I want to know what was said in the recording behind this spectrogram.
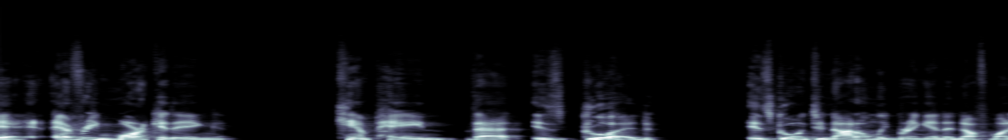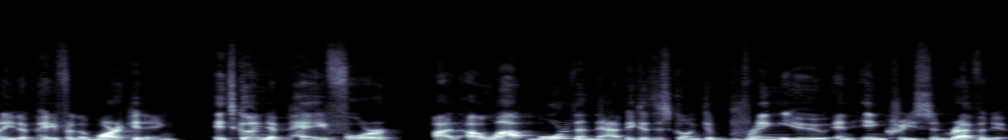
E- mm. Every marketing campaign that is good is going to not only bring in enough money to pay for the marketing, it's going to pay for a, a lot more than that because it's going to bring you an increase in revenue.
